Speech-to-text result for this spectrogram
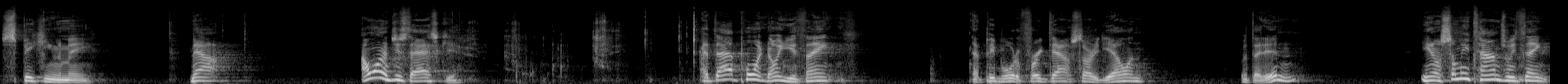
speaking to me. Now, I want to just ask you at that point, don't you think that people would have freaked out and started yelling? But they didn't. You know, so many times we think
